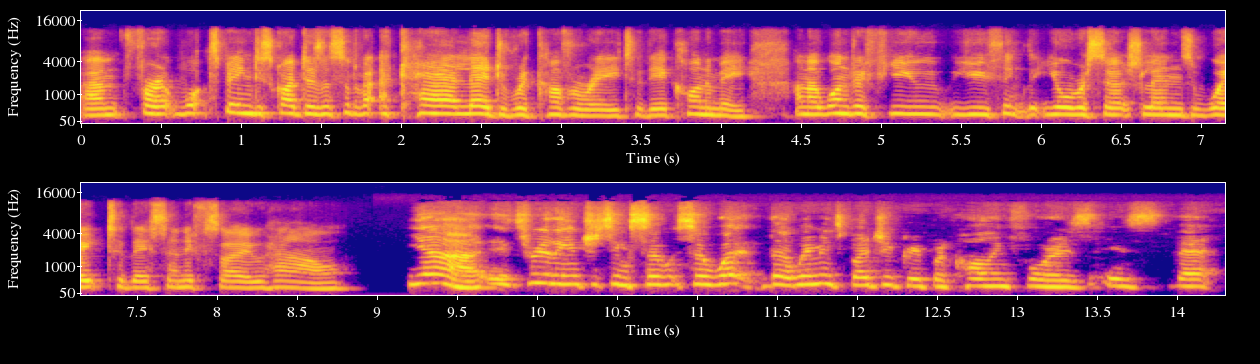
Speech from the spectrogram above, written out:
um, for what's being described as a sort of a care led recovery to the economy. And I wonder if you, you think that your research lends weight to this, and if so, how? Yeah, it's really interesting. So, so what the Women's Budget Group are calling for is, is that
